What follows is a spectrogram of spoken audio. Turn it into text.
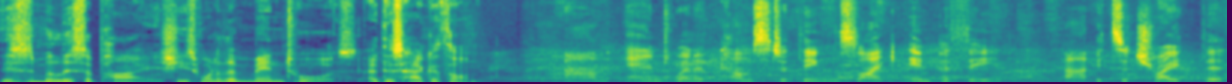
This is Melissa Pye. She's one of the mentors at this hackathon. Um, and when it comes to things like empathy, uh, it's a trait that,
